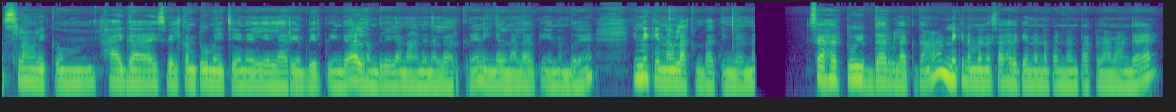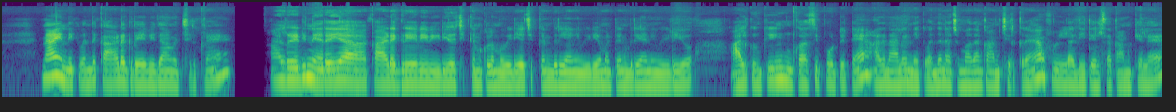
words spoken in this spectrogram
அஸ்லாம் வலைக்கம் hi guys welcome to my channel எல்லோரும் எப்படி இருக்கீங்க? அலமதுல்லா நானும் நல்லா இருக்கிறேன். நீங்கள் நல்லா இருக்கீங்க நம்புகிறேன் இன்றைக்கி என்ன விளாக்குன்னு பார்த்தீங்கன்னா சஹர் டு இப்தார் விளாக் தான். இன்றைக்கி நம்ம என்ன சஹருக்கு என்னென்ன பண்ணோன்னு பார்க்கலாம் வாங்க. நான் இன்றைக்கி வந்து காடை கிரேவி தான் வச்சுருக்கிறேன். ஆல்ரெடி நிறையா காடை கிரேவி வீடியோ சிக்கன் குழம்பு video chicken biryani video mutton biryani video all cooking முக்காசி போட்டுட்டேன். அதனால் இன்றைக்கி வந்து நான் சும்மா தான் காமிச்சிருக்கிறேன் ஃபுல்லாக டீட்டெயில்ஸாக காமிக்கலை.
